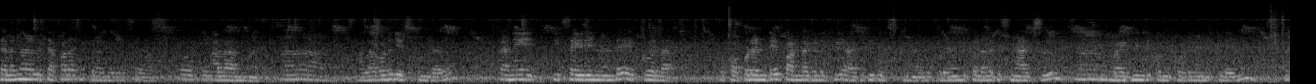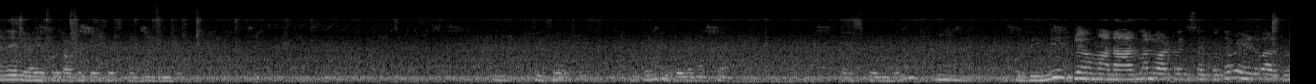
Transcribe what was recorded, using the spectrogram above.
తెలంగాణలో చక్రాలు తెలుస్తారా ఓకే. అలా అన్నమాట. ఆహా. అలా కూడా చేసుకుంటారు. కానీ ఈ సైడ్ ఏంటంటే ఎక్కువ ఇలా ఒకప్పుడు అంటే పండగలకి వాటికి తెచ్చుకున్నారు. ఇప్పుడు ఏమో పిల్లలకి స్నాక్స్. బయట నుంచి కొనుక్కోవడం ఎందుకులేని అదే. ఇలా ఎప్పటికప్పుడు చేసేసుకుంటున్నాను ఓకేనా? ఇప్పుడు మొత్తం కలిసిపోయింది. దీన్ని మా నార్మల్ వాటర్ సరిపోతే వేడి వాటర్.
